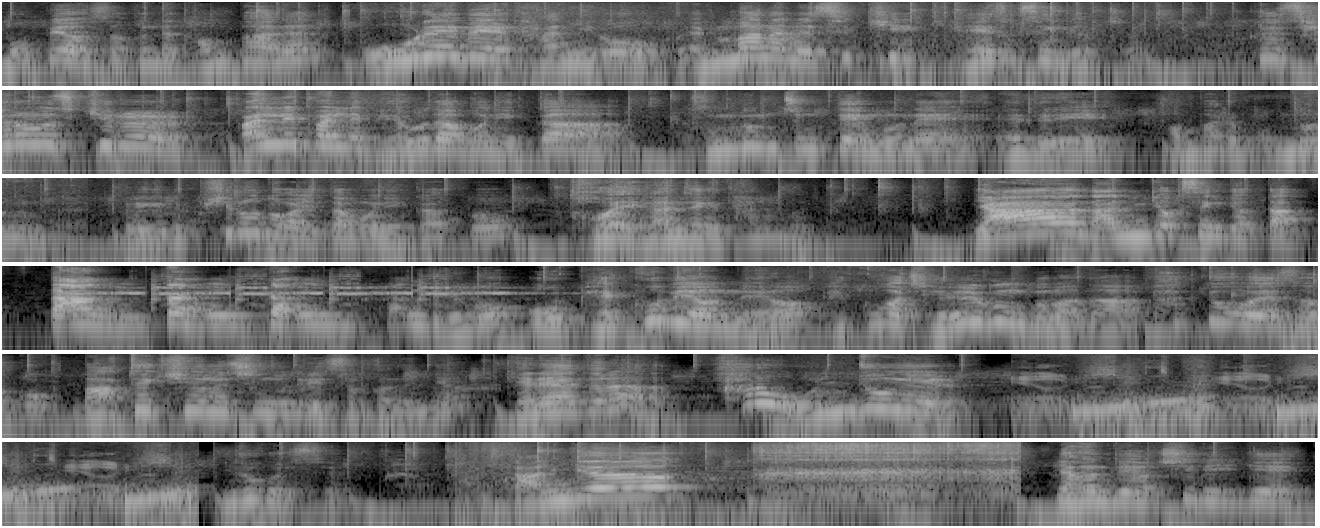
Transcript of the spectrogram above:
못 배웠어. 근데 던파는 5레벨 단위로 웬만하면 스킬이 계속 생겼죠. 그 새로운 스킬을 빨리빨리 배우다 보니까 궁금증 때문에 애들이 던파를 못 놓는 거야. 그리고 또 피로도가 있다 보니까 또 더 애간장이 타는 거지 야 난격 생겼다. 땅땅땅땅. 그리고 오 백호 배웠네요. 백호가 제일 궁금하다. 학교에서 꼭 마퇴 키우는 친구들이 있었거든요. 걔네들은 하루 온종일 이러고 있어요. 난격! 야 근데 확실히 이게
